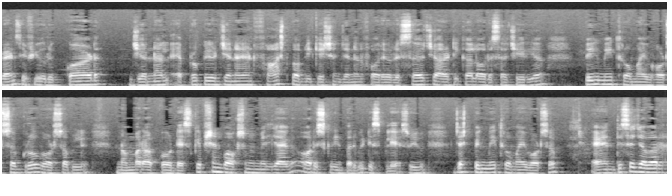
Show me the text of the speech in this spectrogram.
friends if you required journal appropriate journal and fast publication journal for your research article or research area ping me through my WhatsApp group WhatsApp number आपको डिस्क्रिप्शन बॉक्स में मिल जाएगा और स्क्रीन पर भी डिस्प्ले है। So you just ping me through my WhatsApp and this is our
